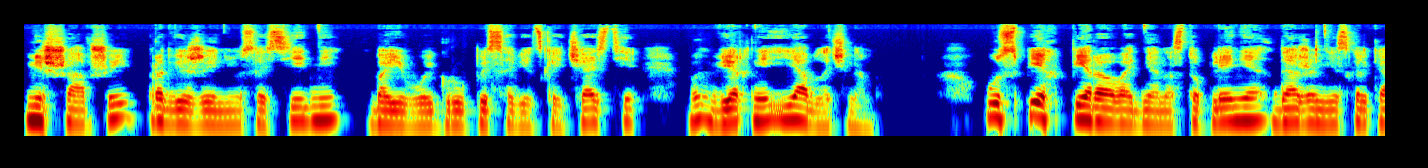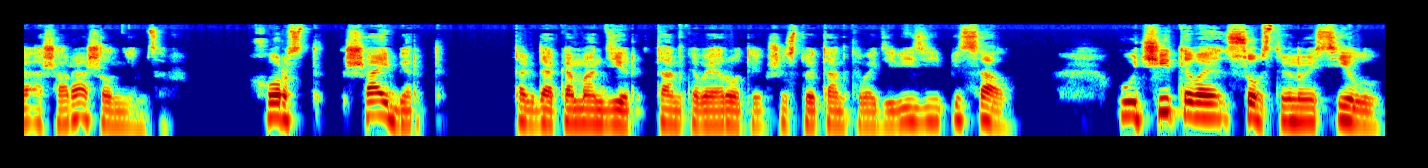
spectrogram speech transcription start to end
мешавший продвижению соседней боевой группы советской части в Верхнеяблочном. Успех первого дня наступления даже несколько ошарашил немцев. Хорст Шайберт, тогда командир танковой роты в 6-й танковой дивизии, писал, учитывая собственную силу,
